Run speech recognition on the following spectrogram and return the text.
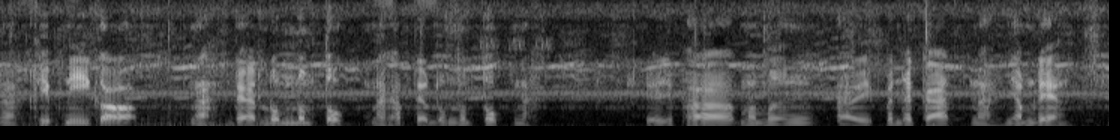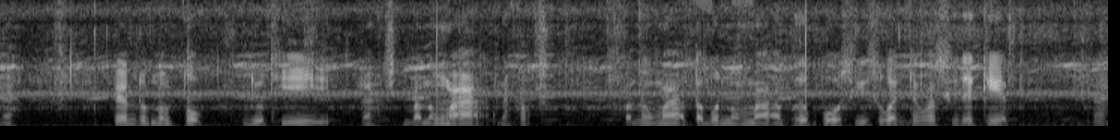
นะคลิปนี้ก็นะแดดลมน้ำตกนะครับแดดลมน้ำตกนะเดี๋ยวจะพามาเมืองไอ้บรรยากาศนะย่ำแรงนะแดดลมน้ำตกอยู่ที่นะบ้านน้องมานะครับบ้านน้องมาตำบลน้องมาอำเภอโพธิ์ศรีสุวรรณจังหวัดศรีสะเกษนะ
